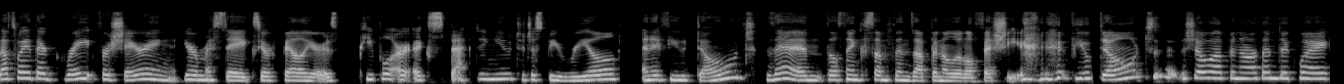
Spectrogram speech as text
That's why they're great for sharing your mistakes, your failures. People are expecting you to just be real and if you don't, then they'll think something's up and a little fishy. if you don't show up in an authentic way,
